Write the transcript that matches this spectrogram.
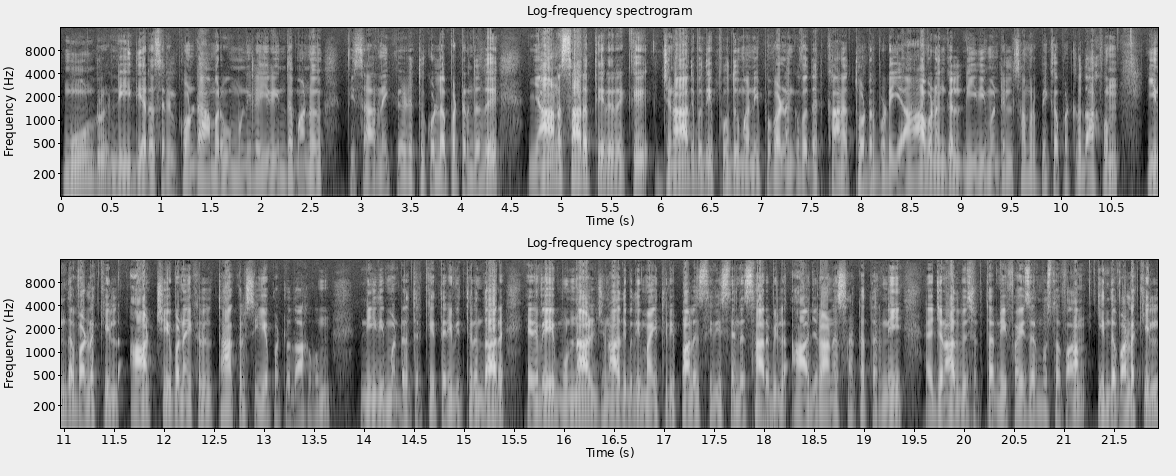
மூன்று நீதியரசர்கள் கொண்ட அமர்வு முன்னிலையில் இந்த மனு விசாரணைக்கு எடுத்துக் கொள்ளப்பட்டிருந்தது. ஞானசார தேரருக்கு ஜனாதிபதி பொது மன்னிப்பு வழங்குவதற்கான தொடர்புடைய ஆவணங்கள் நீதிமன்றில் சமர்ப்பிக்கப்பட்டுள்ளதாகவும் இந்த வழக்கில் ஆட்சேபனைகள் தாக்கல் செய்யப்பட்டுள்ளதாகவும் நீதிமன்றத்திற்கு தெரிவித்திருந்தார். எனவே முன்னாள் ஜனாதிபதி மைத்ரிபால சிறிசேன சார்பில் ஆஜரான சட்டத்தரணி ஜனாதிபதி சட்டத்தரணி ஃபைசர் முஸ்தபா இந்த வழக்கில்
